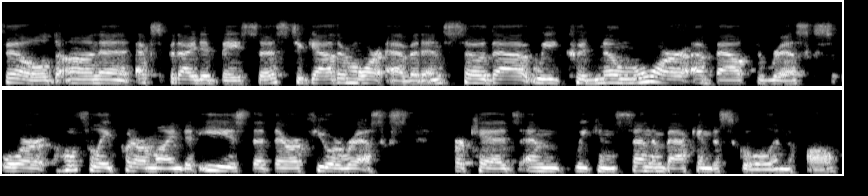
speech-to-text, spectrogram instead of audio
filled on an expedited basis to gather more evidence so that we could know more about the risks or hopefully put our mind at ease that there are fewer risks for kids and we can send them back into school in the fall.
